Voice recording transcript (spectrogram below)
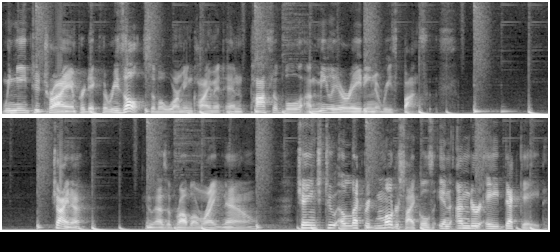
We need to try and predict the results of a warming climate and possible ameliorating responses. China, who has a problem right now, changed to electric motorcycles in under a decade.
